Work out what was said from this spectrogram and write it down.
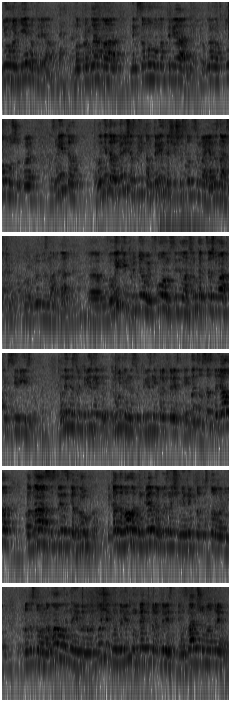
в нього є матеріал. Але проблема не в самому матеріалі. Проблема в тому, щоб розумієте, Леоніда Радмировича стоїть там 300 чи 600 сімей, я не знаю скільки там, ну люди знають. Да? Е, Великий трудньовий фонд, все діла, ну так це ж матки всі різні. Вони несуть різні трудні, несуть різні характеристики. Якби це все стояла одна сестринська група, яка давала конкретно визначені ним протестовані, протестована мама від неї вивели дочок, вони дають конкретні характеристики. Вони знають, що ми отримуємо.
